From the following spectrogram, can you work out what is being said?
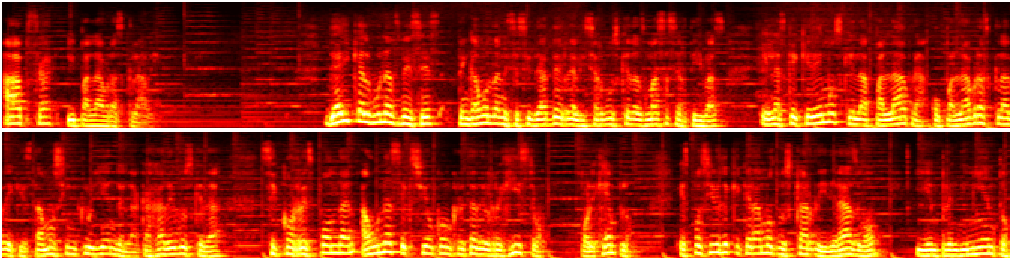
abstract y palabras clave. De ahí que algunas veces tengamos la necesidad de realizar búsquedas más asertivas en las que queremos que la palabra o palabras clave que estamos incluyendo en la caja de búsqueda se correspondan a una sección concreta del registro. Por ejemplo, es posible que queramos buscar liderazgo y emprendimiento,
